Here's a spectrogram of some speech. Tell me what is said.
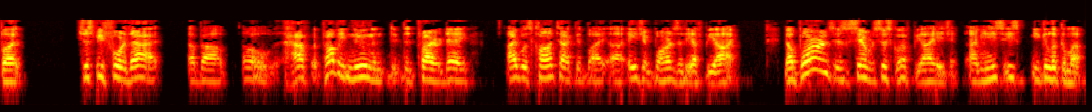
But just before that, about, oh, half, probably noon the, the prior day, I was contacted by uh, Agent Barnes of the FBI. Now Barnes is a San Francisco FBI agent. I mean, he's, he's, you can look him up.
